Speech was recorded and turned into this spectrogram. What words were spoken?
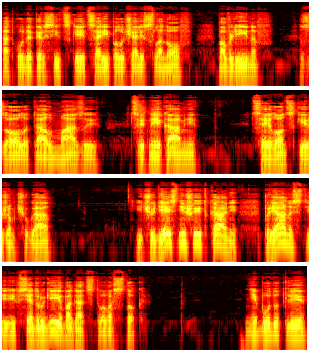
откуда персидские цари получали слонов, павлинов, золото, алмазы, цветные камни, цейлонские жемчуга и чудеснейшие ткани, пряности и все другие богатства Востока. Не будут ли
